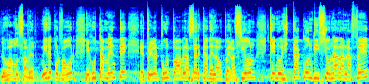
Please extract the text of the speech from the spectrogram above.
Lo vamos a ver. Mire por favor, y justamente el primer punto habla acerca de la operación que no está condicionada a la fe,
